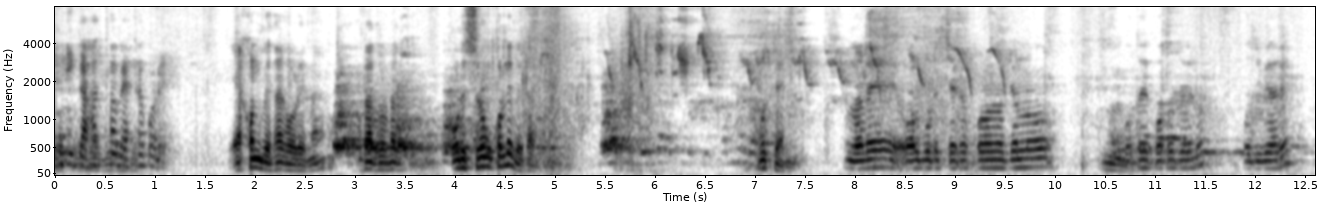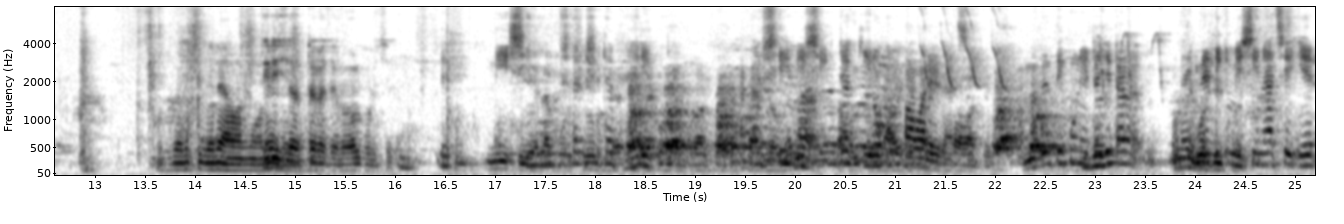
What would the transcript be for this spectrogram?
এমনি গা হাত পা ব্যথা করে? এখন ব্যথা করে না। হঠাৎ হঠাৎ পরিশ্রম করলে ব্যথা করে। বুঝছেন? মানে অল্পটা চেক আপ করানোর জন্য কোথায় কত চাইলো কোচবিহারে বুঝতে পারছি জানি আমার মনে সেই মেশিনটা কীরকম পাওয়ারের আমাদের দেখুন এটা যেটা ম্যাগনেটিক মেশিন আছে এর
